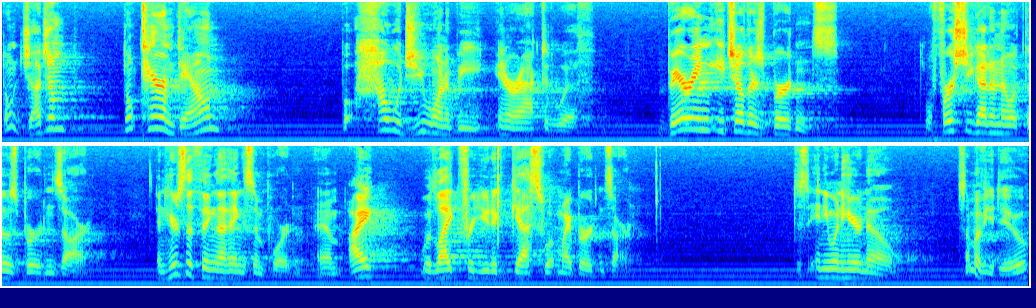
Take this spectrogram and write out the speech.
Don't judge them, don't tear them down. But how would you want to be interacted with? Bearing each other's burdens. Well, first you got to know what those burdens are. And here's the thing that I think is important. Um, I would like for you to guess what my burdens are. Does anyone here know? Some of you do.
